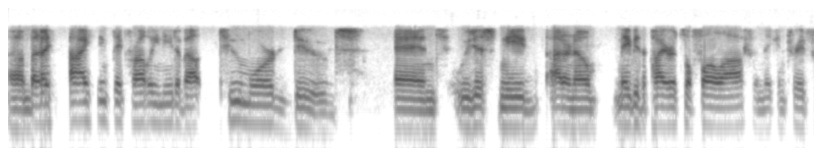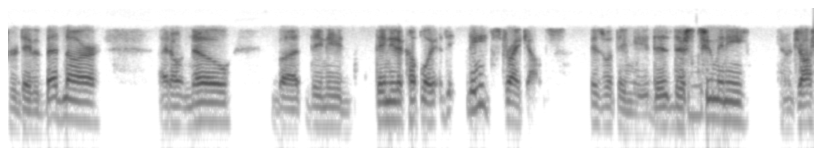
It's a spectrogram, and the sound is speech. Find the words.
Um, but I I think they probably need about two more dudes, and we just need I don't know maybe the Pirates will fall off and they can trade for David Bednar. I don't know, but they need they need a couple of they need strikeouts is what they need. There's too many. You know, Josh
